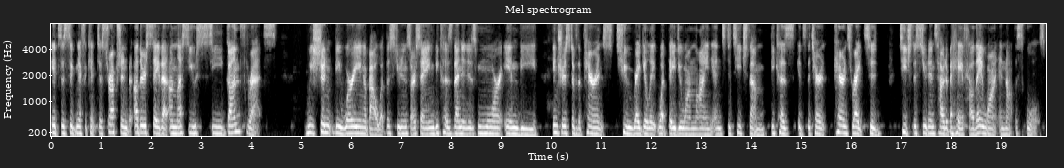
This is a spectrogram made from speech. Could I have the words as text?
it's a significant disruption. But others say that unless you see gun threats, we shouldn't be worrying about what the students are saying because then it is more in the interest of the parents to regulate what they do online and to teach them because it's the ter- parents' right to teach the students how to behave how they want and not the schools.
